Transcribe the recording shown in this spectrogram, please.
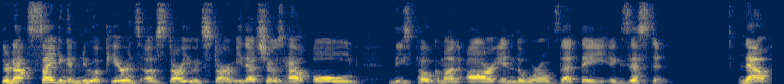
they're not citing a new appearance of Staryu and Starmie. That shows how old these Pokemon are in the worlds that they exist in. Now,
